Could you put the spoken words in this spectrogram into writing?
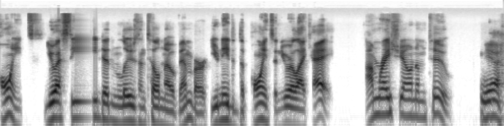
points, USC didn't lose until November. You needed the points, and you were like, hey, I'm ratioing them too. Yeah.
